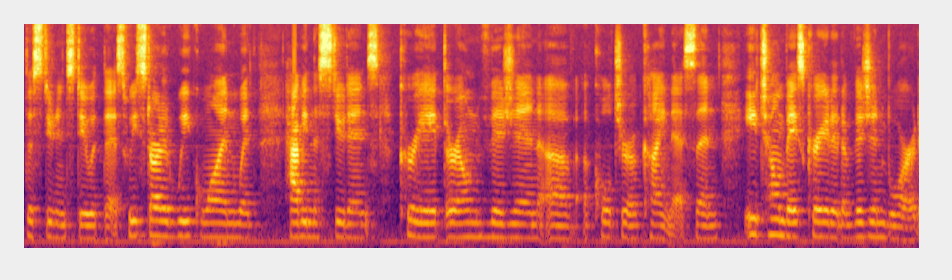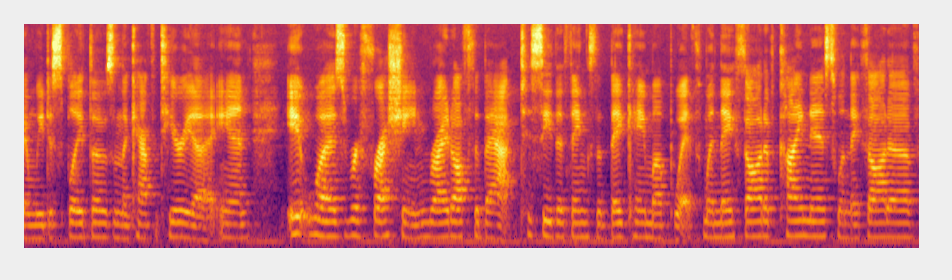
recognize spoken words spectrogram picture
the students do with this. We started week one with having the students create their own vision of a culture of kindness, and each home base created a vision board, and we displayed those in the cafeteria. And it was refreshing right off the bat to see the things that they came up with when they thought of kindness, when they thought of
